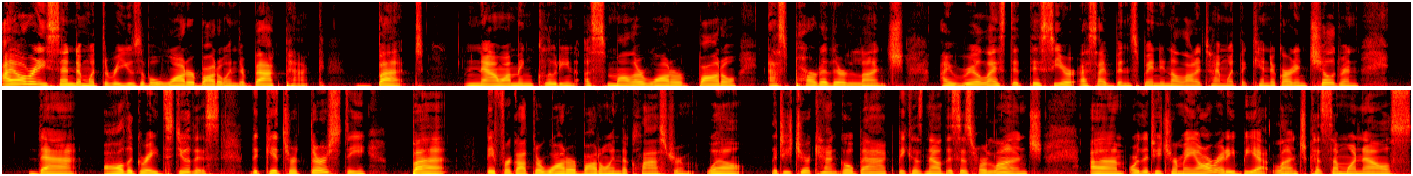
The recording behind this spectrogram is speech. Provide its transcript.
I already send them with the reusable water bottle in their backpack, but now I'm including a smaller water bottle as part of their lunch. I realized it this year as I've been spending a lot of time with the kindergarten children that all the grades do this. The kids are thirsty, but they forgot their water bottle in the classroom. Well, the teacher can't go back because now this is her lunch, um, or the teacher may already be at lunch because someone else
